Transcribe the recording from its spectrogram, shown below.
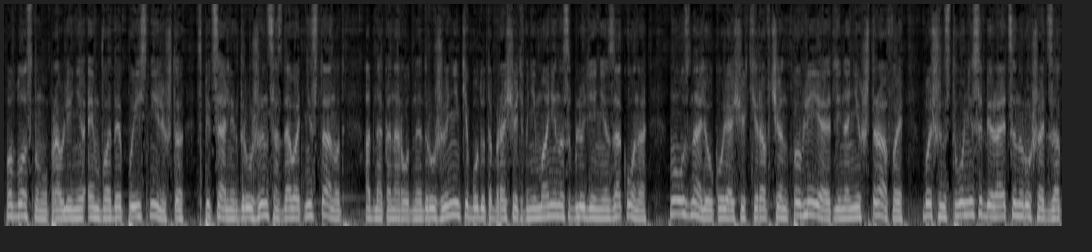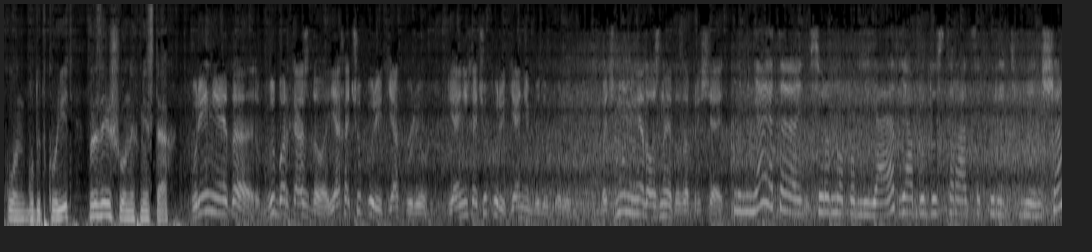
В областном управлении МВД пояснили, что специальных дружин создавать не станут. Однако народные дружинники будут обращать внимание на соблюдение закона. Мы узнали у курящих кировчан, повлияют ли на них штрафы. Большинство не собирается нарушать закон. Будут курить в разрешенных местах. Курение это выбор каждого. Я хочу курить, я курю. Я не хочу курить, я не буду курить. Почему меня должны это запрещать? На меня это все равно повлияет. Я буду стараться курить меньше,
